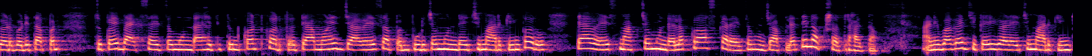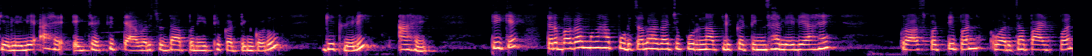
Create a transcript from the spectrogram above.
गडबडीत आपण जो काही बॅक साईडचा मुंडा आहे तिथून कट करतो. त्यामुळे ज्यावेळेस आपण पुढच्या मुंड्याची मार्किंग करू त्यावेळेस मागच्या मुंड्याला क्रॉस करायचं म्हणजे आपल्या ते लक्षात राहतं. आणि बघा जी काही गळ्याची मार्किंग केलेली आहे एक्झॅक्टली त्यावर सुद्धा आपण इथे कटिंग करून घेतलेली आहे. ठीक आहे? तर बघा मग हा पुढच्या भागाची पूर्ण आपली कटिंग झालेली आहे. क्रॉसपट्टी पण वरचा पार्ट पण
